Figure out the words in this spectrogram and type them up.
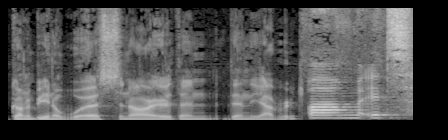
going to be in a worse scenario than than the average? Um, it's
